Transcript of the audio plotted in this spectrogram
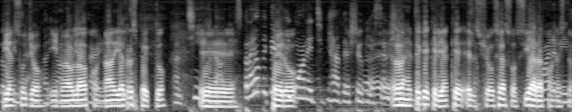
pienso yo, y no he hablado con nadie al respecto, um, eh, pero era la gente que quería que el show se asociara con esto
